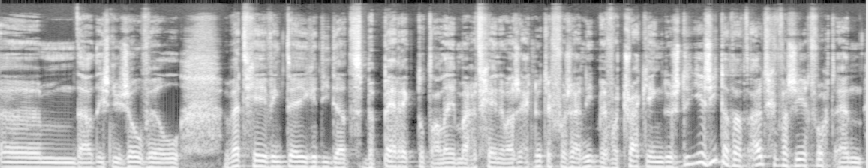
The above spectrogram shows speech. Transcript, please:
Um, daar is nu zoveel wetgeving tegen die dat beperkt tot alleen maar hetgene waar ze echt nuttig voor zijn, niet meer voor tracking. Dus je ziet dat dat uitgefaseerd wordt en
